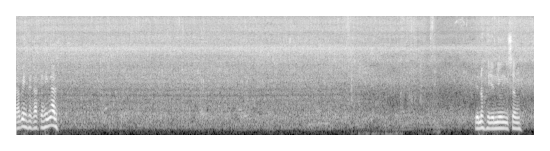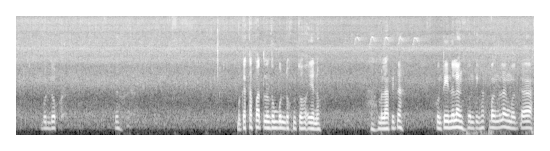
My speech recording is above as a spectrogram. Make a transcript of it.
Grabe, nakakahingal. Yun o, yun yung isang bundok. Yun. Magkatapat lang tong bundok nito. Ayan o. Ah, Malapit na. Kunti na lang, kunting hakbang na lang. Magka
